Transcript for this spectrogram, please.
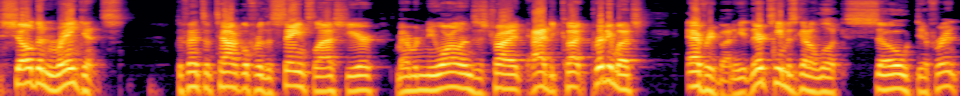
Sheldon Rankins defensive tackle for the Saints last year. Remember, New Orleans is trying had to cut pretty much everybody. Their team is going to look so different.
